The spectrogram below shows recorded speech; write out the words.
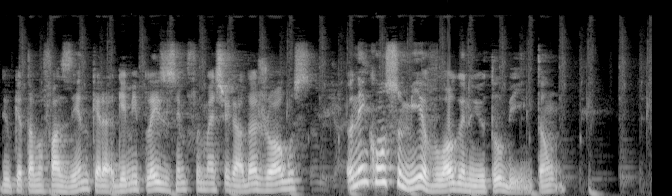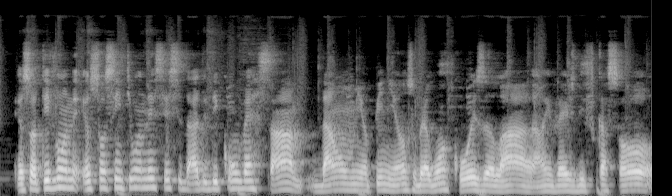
do que eu tava fazendo, que era gameplays, eu sempre fui mais chegado a jogos. Eu nem consumia vlog no YouTube, então eu só tive uma, eu só senti uma necessidade de conversar, dar uma minha opinião sobre alguma coisa lá, ao invés de ficar só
